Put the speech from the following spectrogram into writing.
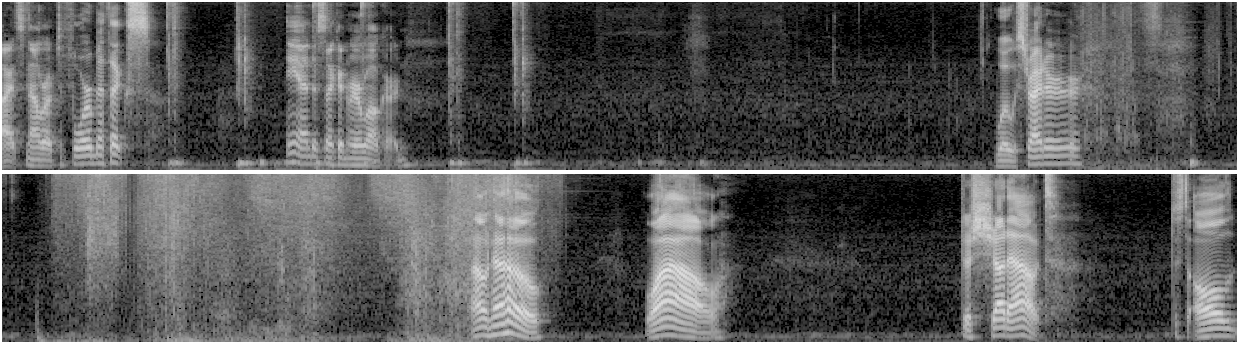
All right, so now we're up to four mythics and a second rare wild card. Whoa, Strider. Oh no. Wow. Just shut out. Just all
